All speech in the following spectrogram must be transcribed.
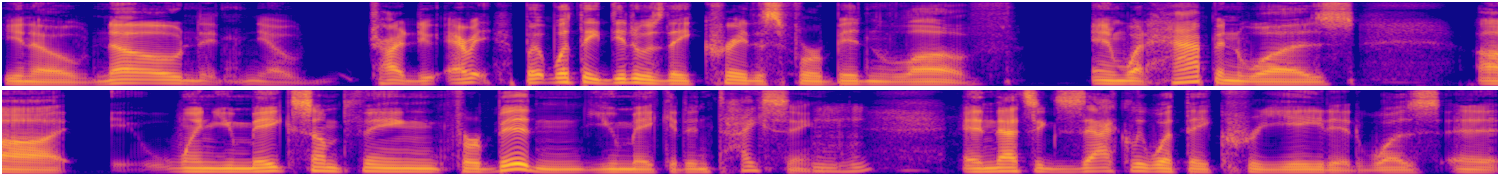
you know no you know try to do every but what they did was they created this forbidden love. And what happened was uh when you make something forbidden you make it enticing. Mhm. and that's exactly what they created was uh,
